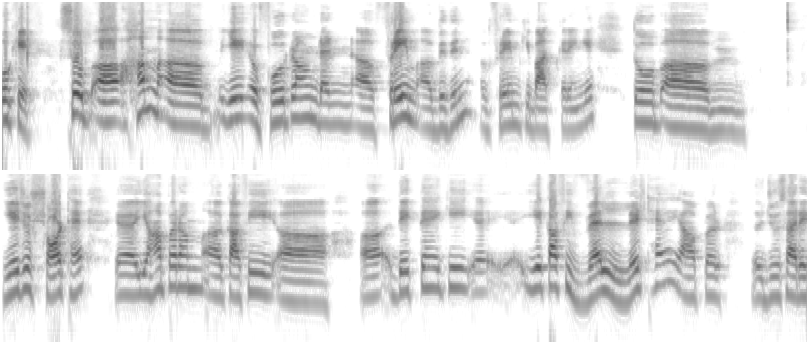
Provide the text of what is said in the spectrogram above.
ओके सो हम uh, ये foreground and frame within frame की बात करेंगे। तो uh, ये जो शॉट है यहाँ पर हम uh, काफ़ी देखते हैं कि ये काफ़ी वेल लिट है। यहाँ पर जो सारे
